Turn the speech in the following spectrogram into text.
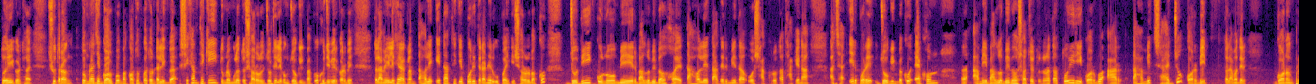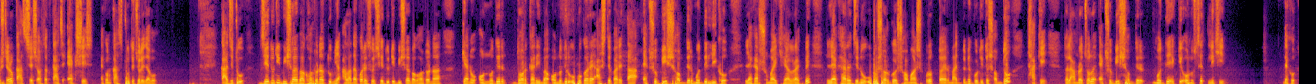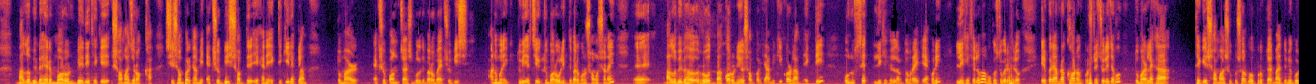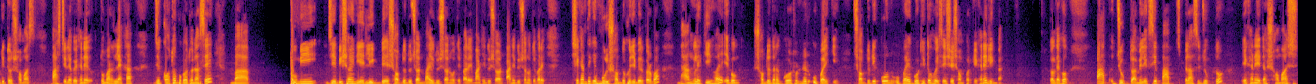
তৈরি করতে হয়। সুতরাং তোমরা যে গল্প বা কথোপকথনটা লিখবা, সেখান থেকেই তোমরা মূলত সরল, জটিল এবং যৌগিক বাক্য খুঁজে বের করবে। তাহলে আমি লিখে রাখলাম, তাহলে এটা থেকে পরিত্রাণের উপায় কি? সরল বাক্য? যদি কোনো মেয়ের বাল্যবিবাহ হয়, তাহলে তাদের মেধা ও সাক্ষরতা থাকে না। আচ্ছা এরপরে যৌগিক বাক্য, এখন আমি বাল্যবিবাহ সচেতনতা তৈরি করব আর তাহমিদ সাহায্য করবে। তাহলে আমাদের গণং প্রশ্নেরও কাজ শেষ, অর্থাৎ কাজ এক শেষ। এখন কাজ টুতে চলে যাব। কাজ টু। যে দুটি বিষয় বা ঘটনা তুমি আলাদা করেছ, সে দুটি বিষয় বা ঘটনা কেন অন্যদের দরকারি বা অন্যদের উপকারে আসতে পারে তা একশো বিশ শব্দের মধ্যে লিখো। লেখার সময় খেয়াল রাখবে, লেখার যেন উপসর্গ, সমাস, প্রত্যয়ের মাধ্যমে গঠিত শব্দ থাকে। তাহলে আমরা চলো একশো বিশ শব্দের মধ্যে একটি অনুচ্ছেদ লিখি। দেখো বাল্য বিবাহের মরণ বেদি থেকে সমাজ রক্ষা। সে সম্পর্কে আমি একশো বিশ শব্দের এখানে একটি কি লিখলাম? তোমার একশো পঞ্চাশ বলতে পারো বা একশো বিশ আনুমানিক। তুমি এর চেয়ে একটু বড়ও লিখতে পারো, কোনো সমস্যা নাই। বাল্য বিবাহ রোধ বা করণীয় সম্পর্কে আমি কি করলাম? একটি অনুচ্ছেদ লিখে ফেললাম। তোমরা এটি এখনই লিখে ফেলো বা মুখস্থ করে ফেলো। এরপরে আমরা খ নং প্রশ্নে চলে যাব। তোমার লেখা থেকে সমাস, উপসর্গ প্রত্যয়ের মাধ্যমে গঠিত সমাস পাঁচটি লেখো। এখানে তোমার লেখা যে কথোপকথন আছে বা তুমি যে বিষয় নিয়ে লিখবে, শব্দ দূষণ, বায়ু দূষণ হতে পারে, মাটি দূষণ, পানি দূষণ হতে পারে সেখান থেকে মূল শব্দ খুঁজে বের করবা। ভাঙলে কি হয় এবং শব্দ দ্বারা গঠনের উপায় কি? শব্দটি কোন উপায়ে গঠিত হয়েছে সে সম্পর্কে এখানে লিখবা। তাহলে দেখো, পাপ যুক্ত আমি লিখছি, পাপ প্লাস যুক্ত, এখানে এটা সমাস,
